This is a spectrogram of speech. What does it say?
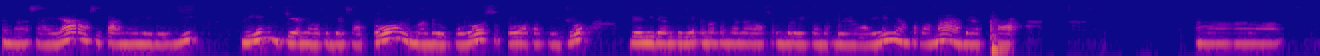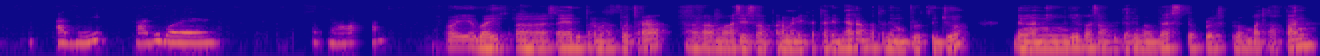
Nama saya Rosita Amelia Dewi, NIM J031 520 1087 dan didampingi teman-teman narasumber dari kelompok yang lain. Yang pertama ada Kak Adi. Adi boleh perkenalan? Oh iya baik, uh, saya di Permana Putra, uh, mahasiswa paramedik veteriner angkatan 57 dengan NIM J 0315 20148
